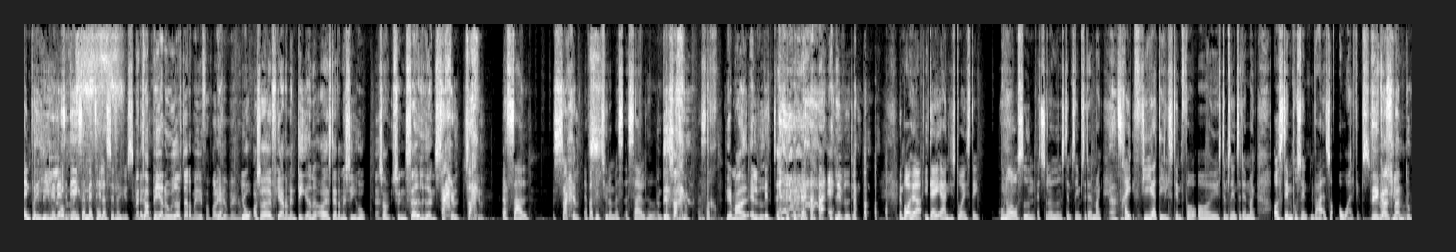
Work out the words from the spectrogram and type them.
ind på det hele, Lasse. Det er ikke som, at taler sønderjysk. Man tager P'erne ud og erstatter med F'er. Var det Ja. ikke det? Jo, og så fjerner man D'erne og erstatter med CH. Ja. Så, så en sadel hedder en sakkel. Sachel. Asal. Sakkel. Jeg er faktisk lidt i tvivl om, hvad asal hedder. Jamen, det er Sachel. Asal. Det er meget alved. Det... Alle ved det. Men prøv at høre. I dag er en historisk dag. 100 år siden, at sønderjyderne stemte sig hjem til Danmark. Ja. Tre fjerdedele stemte for at øh, stemme sig hjem til Danmark. Og stemmeprocenten var altså over 90. Det er Galgland, du.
